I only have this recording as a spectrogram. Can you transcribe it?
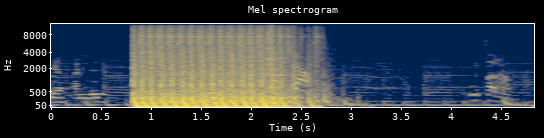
Ya, ambil. Watch out.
